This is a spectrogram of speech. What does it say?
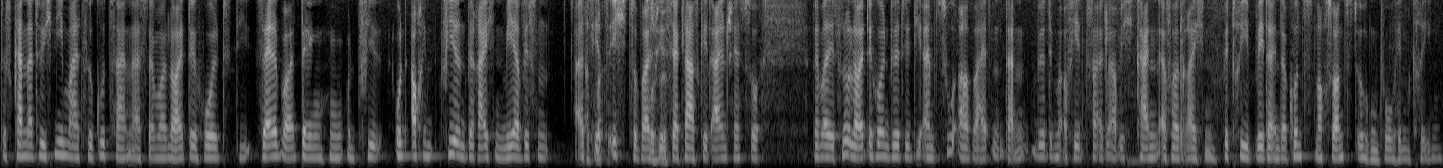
das kann natürlich niemals so gut sein, als wenn man Leute holt, die selber denken und viel und auch in vielen Bereichen mehr wissen als jetzt ich zum Beispiel. So ist ja klar, es geht allen Chefs so wenn man jetzt nur Leute holen würde, die einem zuarbeiten, dann würde man auf jeden Fall, glaube ich, keinen erfolgreichen Betrieb weder in der Kunst noch sonst irgendwo hinkriegen.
